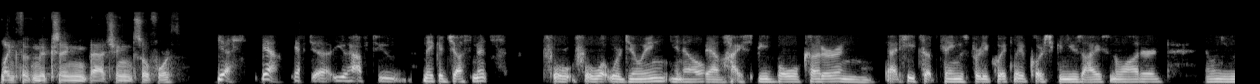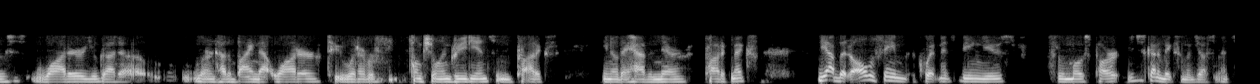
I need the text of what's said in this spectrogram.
length of mixing batching and so forth? Yes, yeah, you have to, you have to make adjustments for, for what we're doing. You know, we have high speed bowl cutter and that heats up things pretty quickly. Of course, you can use ice and water. And when you use water, you got to learn how to bind that water to whatever functional ingredients and products, you know, they have in their product mix. Yeah, but all the same equipment's being used for the most part. You just got to make some adjustments.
